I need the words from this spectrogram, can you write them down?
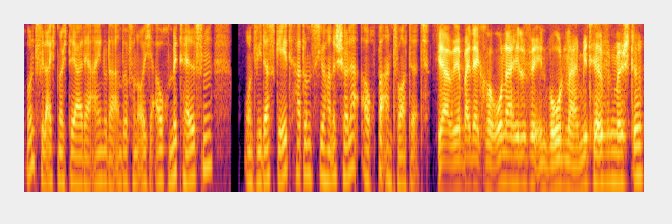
Und vielleicht möchte ja der ein oder andere von euch auch mithelfen. Und wie das geht, hat uns Johannes Schöller auch beantwortet. Ja, wer bei der Corona-Hilfe in Bodenheim mithelfen möchte,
